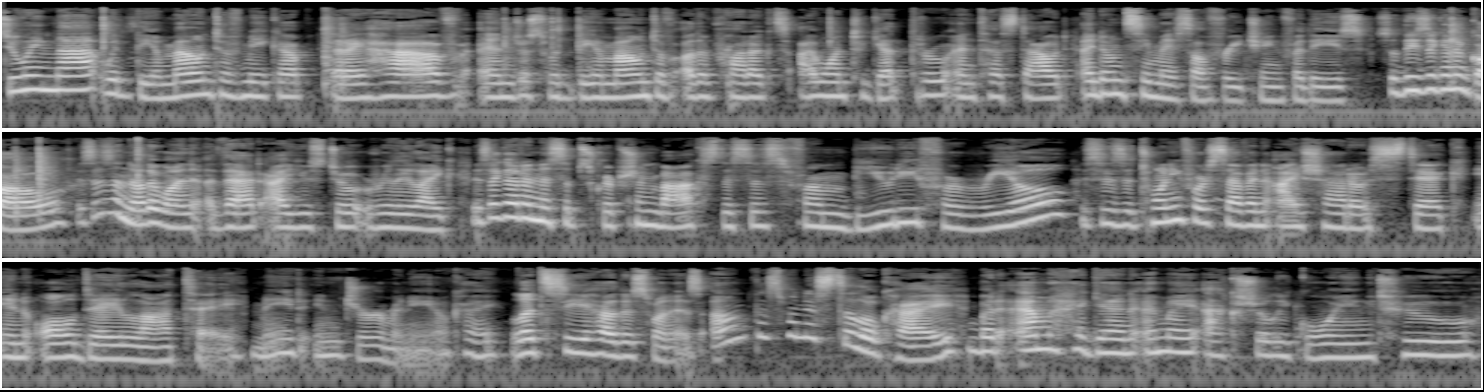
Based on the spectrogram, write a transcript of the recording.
doing that with the amount of makeup that I have and just with the amount of other products I want to get through and test out. I don't see myself reaching for these. So these are gonna go. This is another one that I used to really like. This I got in a subscription box. This is from Beauty for Real. This is a 24-7 eyeshadow stick in All Day Latte. Made in Germany, okay. Let's see how this one is. Um, This one is still okay. But am, again, am I actually going to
